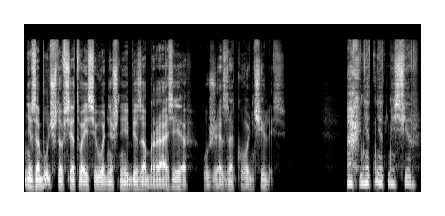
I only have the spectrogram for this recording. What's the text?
не забудь, что все твои сегодняшние безобразия уже закончились. — Ах, нет-нет, мессир,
